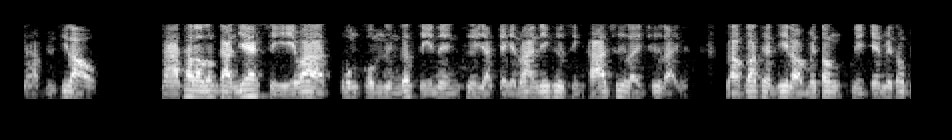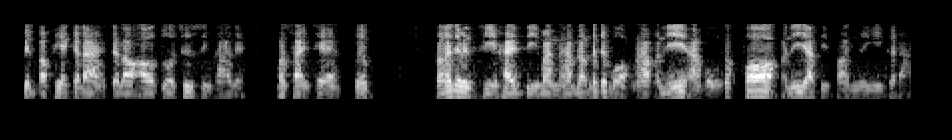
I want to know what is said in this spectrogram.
นะครับ อยู่ที่เรานะถ้าเราต้องการแยกสีว่าวงกลมหนึ่งก็สีหนึ่งคืออยากจะเห็นว่าอันนี้คือสินค้าชื่ออะไรชื่ออะไรเนี่ย เราก็แทนที่เราไม่ต้อง regent ไม่ต้องเป็นประเภทก็ได้ แต่เราเอาตัวชื่อสินค้าเนี่ยมาใส่แทนปุ๊บมันก็จะเป็นสีใครสีมันนะครับแล้วก็จะบอกนะครับ อันนี้อะผงซักฟอกอันนี้ยาสีฟันอย่างนี้ก็ได้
